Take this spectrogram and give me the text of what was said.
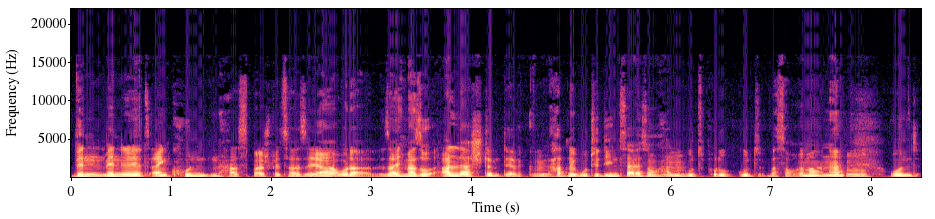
wenn, wenn du jetzt einen Kunden hast, beispielsweise, ja, oder sag ich mal so, alles stimmt, der mhm. hat eine gute Dienstleistung, mhm. hat ein mhm. gutes Produkt, gut, was auch immer, ne? Mhm. Und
